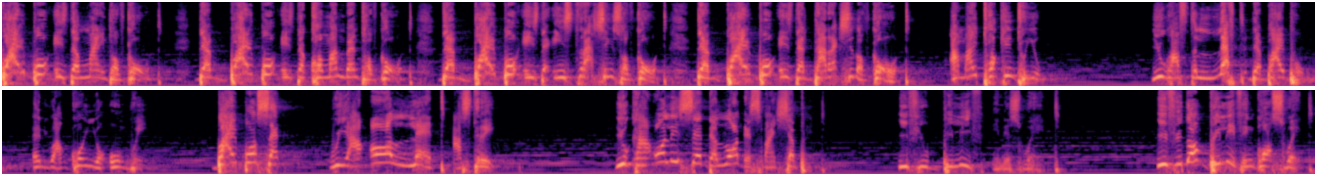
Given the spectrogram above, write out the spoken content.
Bible is the mind of God. The Bible is the commandment of God. The Bible is the instructions of God. The Bible is the direction of God. Am I talking to you? You have to left the Bible and you are going your own way. Bible said we are all led astray. You can only say the Lord is my shepherd if you believe in his word. If you don't believe in God's word,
